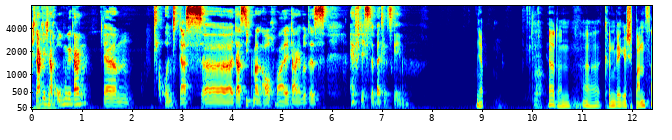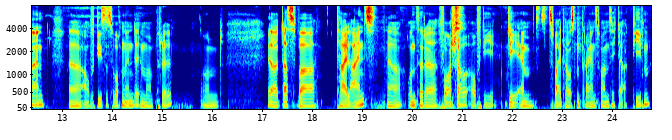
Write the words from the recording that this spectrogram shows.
knackig nach oben gegangen. Ähm, und das, äh, das sieht man auch, weil da wird es heftigste Battles geben. Ja, dann äh, können wir gespannt sein äh, auf dieses Wochenende im April. Und ja, das war Teil 1 ja, unserer Vorschau auf die DM 2023 der Aktiven.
